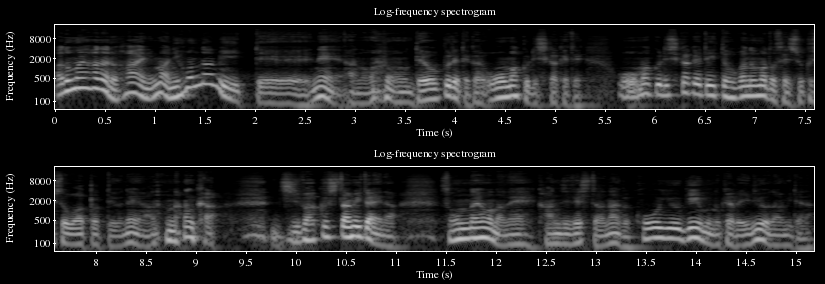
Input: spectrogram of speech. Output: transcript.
アドマイハダル、はい。まあ、日本ダビーってね、あの、出遅れてから大まくり仕掛けて、大まくり仕掛けていって他の馬と接触して終わったっていうね、あの、なんか、自爆したみたいな、そんなようなね、感じでした。なんか、こういうゲームのキャラいるよな、みたいな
